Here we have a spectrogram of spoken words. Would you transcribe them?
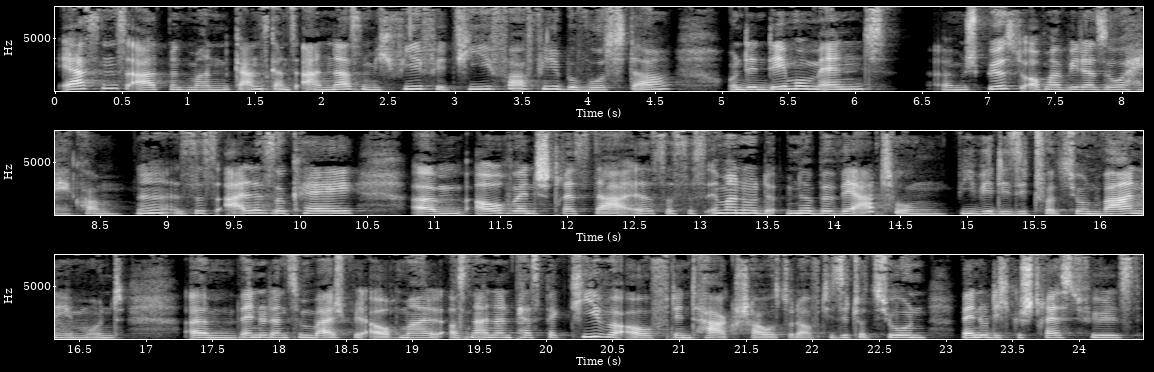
Erstens atmet man ganz, ganz anders, nämlich viel, viel tiefer, viel bewusster. Und in dem Moment ähm, spürst du auch mal wieder so, hey, komm, ne, es ist alles okay, ähm, auch wenn Stress da ist, es ist immer nur eine Bewertung, wie wir die Situation wahrnehmen. Und ähm, wenn du dann zum Beispiel auch mal aus einer anderen Perspektive auf den Tag schaust oder auf die Situation, wenn du dich gestresst fühlst,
